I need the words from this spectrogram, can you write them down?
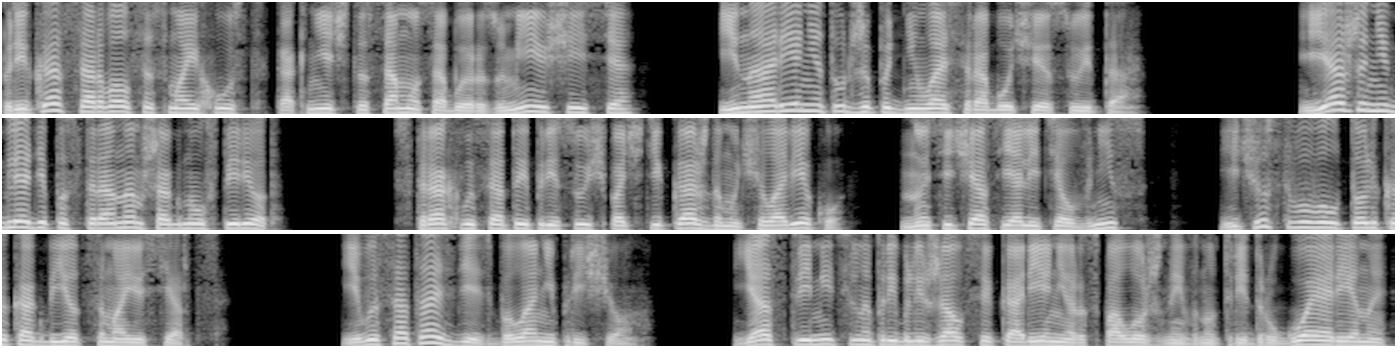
Приказ сорвался с моих уст, как нечто само собой разумеющееся, и на арене тут же поднялась рабочая суета. Я же, не глядя по сторонам, шагнул вперед. Страх высоты присущ почти каждому человеку, но сейчас я летел вниз и чувствовал только, как бьется мое сердце. И высота здесь была ни при чем. Я стремительно приближался к арене, расположенной внутри другой арены,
